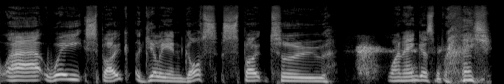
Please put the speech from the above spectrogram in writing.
uh, we spoke, Gillian Goss spoke to one Angus Brayshaw,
